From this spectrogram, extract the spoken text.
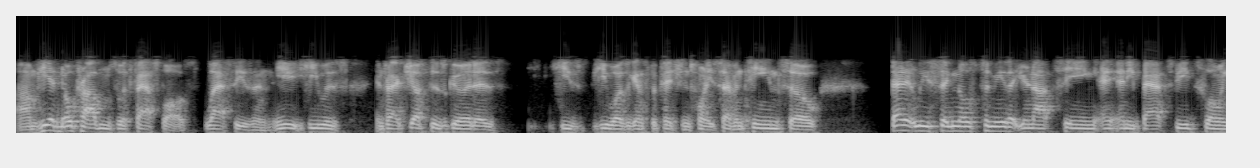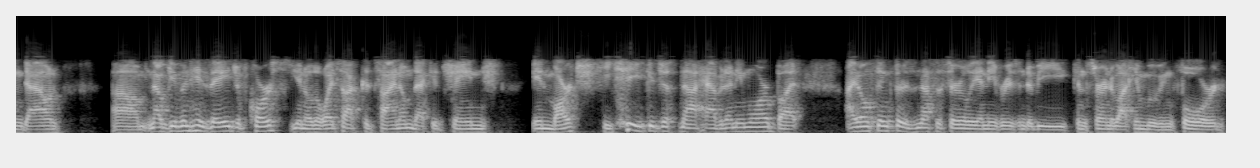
um, he had no problems with fastballs last season. He he was in fact just as good as he's he was against the pitch in 2017. So that at least signals to me that you're not seeing any bat speed slowing down. Um, now, given his age, of course, you know the White Sox could sign him. That could change in March. He, he could just not have it anymore. But I don't think there's necessarily any reason to be concerned about him moving forward.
